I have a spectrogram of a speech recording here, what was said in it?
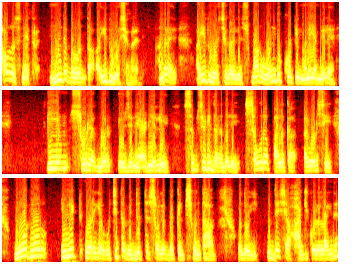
ಹೌದು ಸ್ನೇಹಿತರೆ, ಮುಂದೆ ಬರುವಂತ ಐದು ವರ್ಷಗಳಲ್ಲಿ, ಅಂದ್ರೆ ಐದು ವರ್ಷಗಳಲ್ಲಿ ಸುಮಾರು ಒಂದು ಕೋಟಿ ಮನೆಯ ಮೇಲೆ ಪಿ ಎಂ ಸೂರ್ಯ ಘರ್ ಯೋಜನೆ ಅಡಿಯಲ್ಲಿ ಸಬ್ಸಿಡಿ ದರದಲ್ಲಿ ಸೌರ ಪಾಲಕ ಅಳವಡಿಸಿ ಮೂರ್ನೂರು ಯೂನಿಟ್ ವರೆಗೆ ಉಚಿತ ವಿದ್ಯುತ್ ಸೌಲಭ್ಯ ಕಲ್ಪಿಸುವಂತಹ ಒಂದು ಉದ್ದೇಶ ಹಾಕಿಕೊಳ್ಳಲಾಗಿದೆ.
